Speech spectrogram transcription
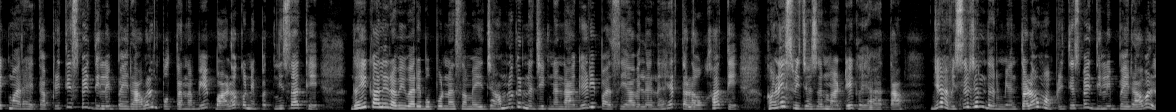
એકમાં રહેતા પ્રિતિશભાઈ દિલીપભાઈ રાવલ પોતાના બે બાળક અને પત્ની સાથે ગઈકાલે રવિવારે બપોરના સમયે જામનગર નજીકના નાગેડી પાસે આવેલા લહેર તળાવ ખાતે ગણેશ વિસર્જન માટે ગયા હતા. જ્યાં વિસર્જન દરમિયાન તળાવમાં પ્રિતેશભાઈ દિલીપભાઈ રાવલ,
